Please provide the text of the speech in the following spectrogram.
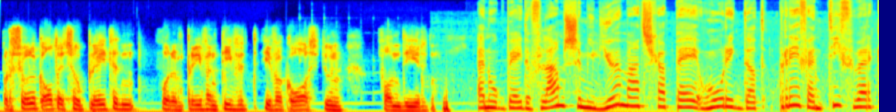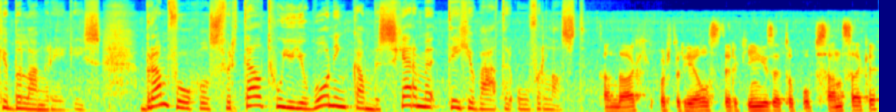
persoonlijk altijd zou pleiten voor een preventieve evacuatie doen van dieren. En ook bij de Vlaamse Milieumaatschappij hoor ik dat preventief werken belangrijk is. Bram Vogels vertelt hoe je je woning kan beschermen tegen wateroverlast. Vandaag wordt er heel sterk ingezet op, op zandzakken.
